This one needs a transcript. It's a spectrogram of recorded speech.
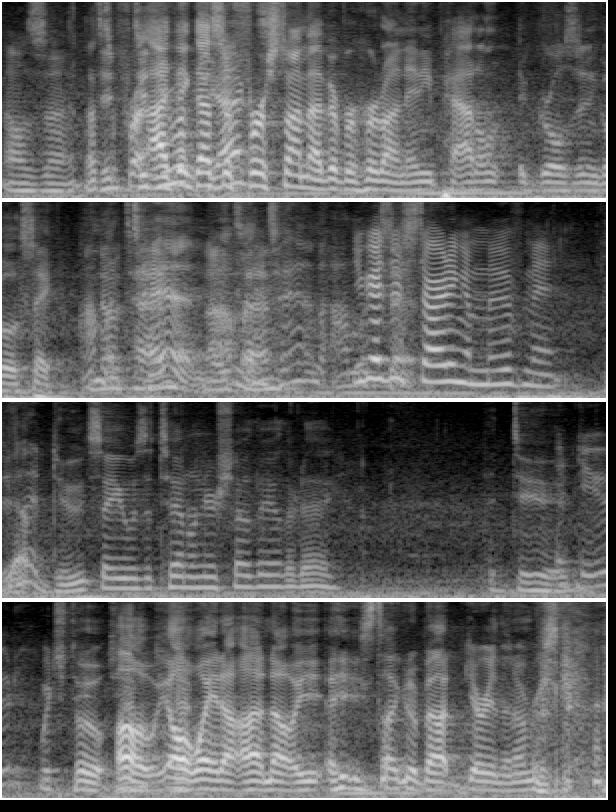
That was. Uh, That's did- the fir- did I you think that's the first time I've ever heard on any paddle the girls didn't go say, I'm No a 10, 10. no I'm 10. a 10. I'm You a guys are starting a movement. Didn't that dude say he was a 10 on your show the other day? The dude. A dude? Which Who? dude? Oh, oh, wait. Uh, no, he, he's talking about Gary the Numbers guy.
